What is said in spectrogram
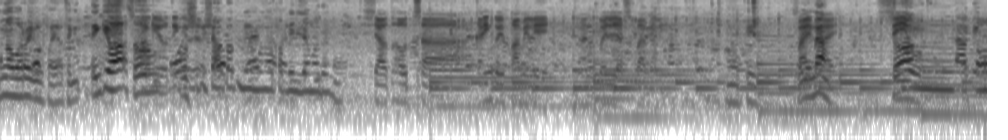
mga waray upay. Sige, thank you ha. So, Thank you, thank you, oh, sige, sir. shoutout mo yung mga pamilya mo doon. Shout out sa Kaingoy family and Cuellas family. Okay. So, Bye bye. So, See you. ang aking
